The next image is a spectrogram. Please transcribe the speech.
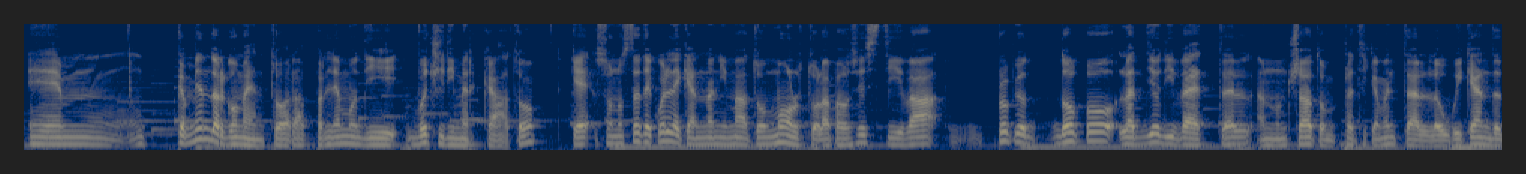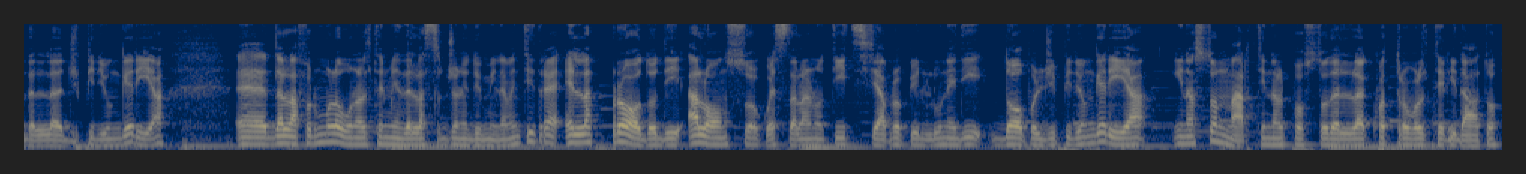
Ehm, cambiando argomento ora, parliamo di voci di mercato che sono state quelle che hanno animato molto la pausa estiva proprio dopo l'addio di Vettel, annunciato praticamente al weekend del GP di Ungheria, eh, dalla Formula 1 al termine della stagione 2023 e l'approdo di Alonso, questa è la notizia proprio il lunedì dopo il GP di Ungheria, in Aston Martin al posto del 4 volte ridato,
